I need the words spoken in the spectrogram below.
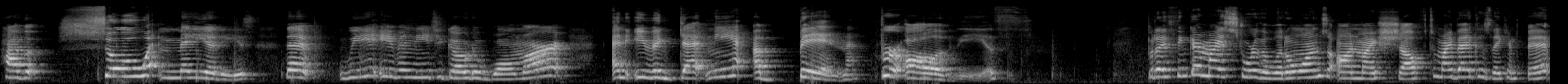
have so many of these that we even need to go to Walmart and even get me a bin for all of these. But I think I might store the little ones on my shelf to my bed because they can fit.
